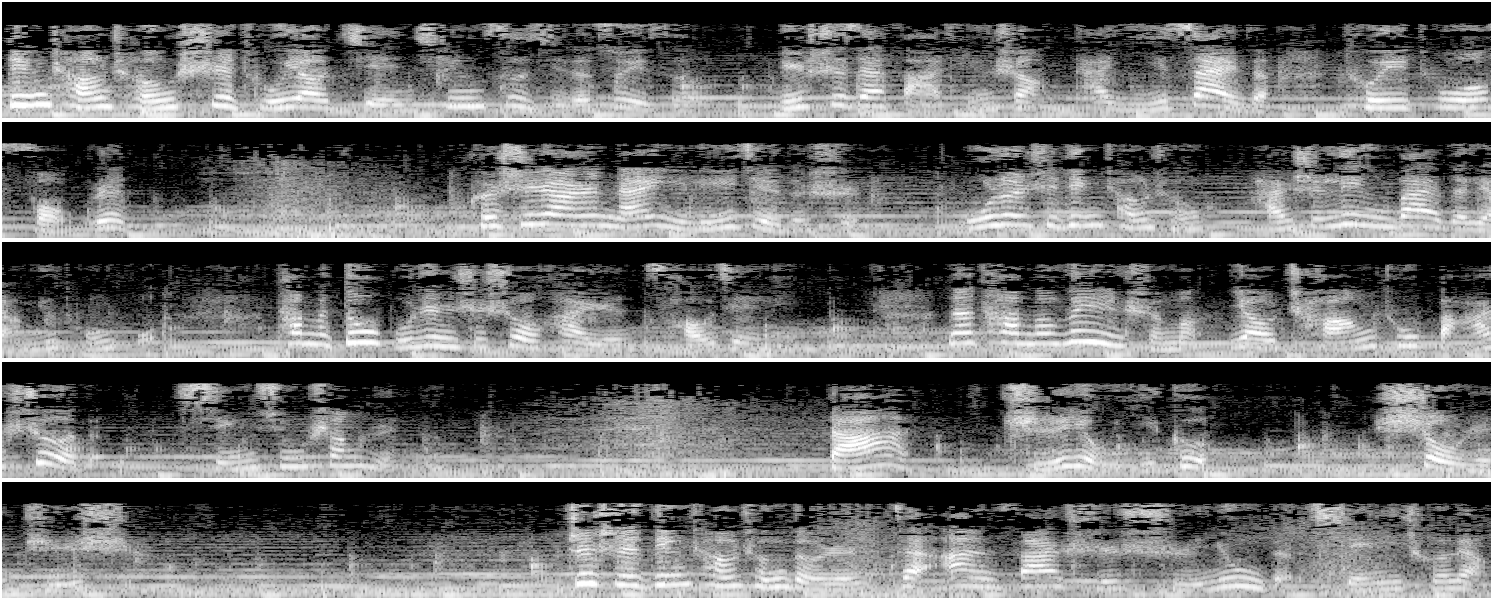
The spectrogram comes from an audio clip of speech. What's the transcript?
丁长城试图要减轻自己的罪责，于是，在法庭上，他一再的推脱否认。可是，让人难以理解的是，无论是丁长城还是另外的两名同伙，他们都不认识受害人曹建林。那他们为什么要长途跋涉的行凶伤人呢？答案只有一个：受人指使。这是丁长城等人在案发时使用的嫌疑车辆。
